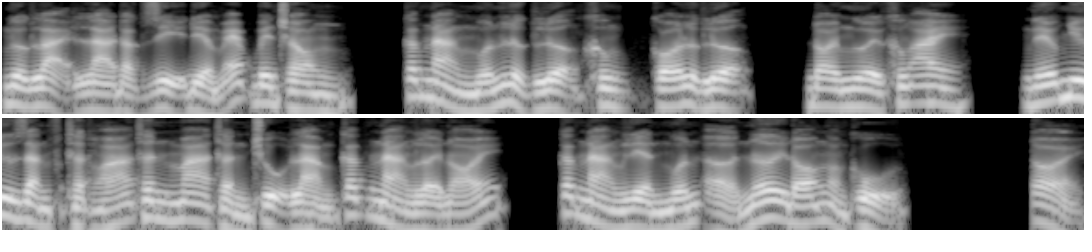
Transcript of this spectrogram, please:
ngược lại là đặc dị điểm ép bên trong, các nàng muốn lực lượng không có lực lượng, đòi người không ai, nếu như dàn thật hóa thân ma thần trụ làm các nàng lời nói, các nàng liền muốn ở nơi đó ngỏng củ. Tỏi.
